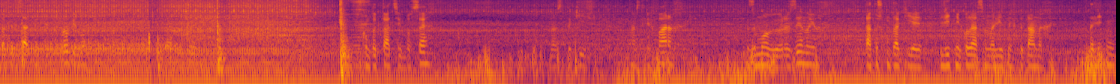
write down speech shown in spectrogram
150 тисяч пробігу. В комплектації Bose. У нас такий, у нас таких фарах зимовою резиною. Також в комплекті є літні колеса на літніх титанах, на літній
